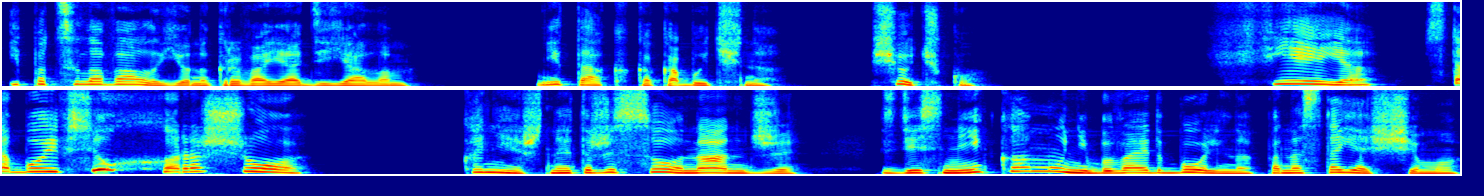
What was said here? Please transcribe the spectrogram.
и поцеловал ее, накрывая одеялом. Не так, как обычно. Щечку. «Фея, с тобой все хорошо?» «Конечно, это же сон, Анджи. Здесь никому не бывает больно, по-настоящему».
